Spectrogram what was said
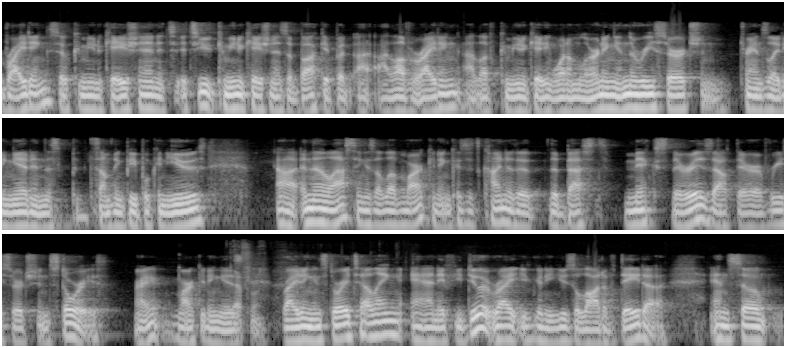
writing, so communication. It's it's communication as a bucket, but I, I, love writing. I love communicating what I'm learning in the research and translating it into something people can use. Uh, and then the last thing is I love marketing because it's kind of the the best mix there is out there of research and stories. Right, marketing is Definitely. writing and storytelling, and if you do it right, you're going to use a lot of data. And so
